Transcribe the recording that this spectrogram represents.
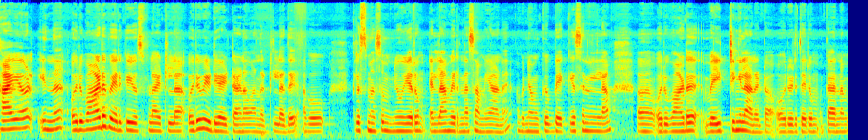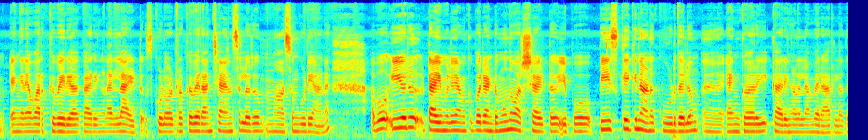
ഹായ് ഓൾ ഇന്ന് ഒരുപാട് പേർക്ക് യൂസ്ഫുൾ ആയിട്ടുള്ള ഒരു വീഡിയോ ആയിട്ടാണ് വന്നിട്ടുള്ളത്. അപ്പോൾ ക്രിസ്മസും ന്യൂ ഇയറും എല്ലാം വരുന്ന സമയമാണ്. അപ്പോൾ നമുക്ക് ബേക്കേഴ്സിനെല്ലാം ഒരുപാട് വെയിറ്റിങ്ങിലാണ് കേട്ടോ ഓരോരുത്തരും. കാരണം എങ്ങനെ വർക്ക് വരിക കാര്യങ്ങളെല്ലാം ആയിട്ട് സ്കൂൾ ഓർഡറൊക്കെ വരാൻ ചാൻസ് ഉള്ളൊരു മാസം കൂടിയാണ്. അപ്പോൾ ഈ ഒരു ടൈമിൽ നമുക്കിപ്പോൾ രണ്ട് മൂന്ന് വർഷമായിട്ട് ഇപ്പോൾ പീസ് കേക്കിനാണ് കൂടുതലും എൻക്വയറി കാര്യങ്ങളെല്ലാം വരാറുള്ളത്.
